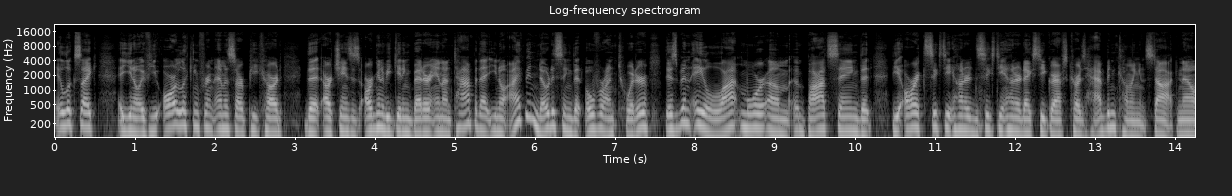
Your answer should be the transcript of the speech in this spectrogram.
it looks like, you know, if you are looking for an MSRP card, that our chances are going to be getting better. And on top of that, you know, I've been noticing that over on Twitter, Twitter, there's been a lot more um, bots saying that the RX 6800 and 6800 XT graphics cards have been coming in stock. Now,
